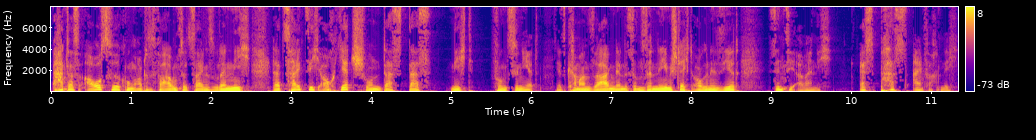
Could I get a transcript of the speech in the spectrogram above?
hat das Auswirkungen auf das Verarbeitungsverzeichnis oder nicht. Da zeigt sich auch jetzt schon, dass das nicht funktioniert. Jetzt kann man sagen, denn ist das Unternehmen schlecht organisiert, sind sie aber nicht. Es passt einfach nicht.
